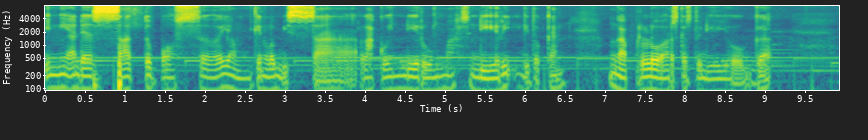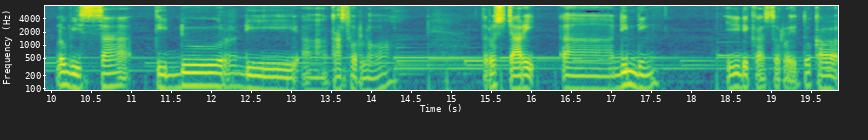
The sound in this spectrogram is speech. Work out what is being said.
ini ada satu pose yang mungkin lo bisa lakuin di rumah sendiri gitu kan. Nggak perlu harus ke studio yoga. Lo bisa tidur di uh, kasur lo terus cari uh, dinding. Jadi di kasur lo itu kalau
